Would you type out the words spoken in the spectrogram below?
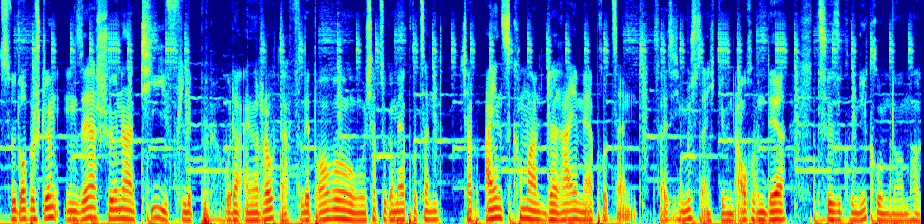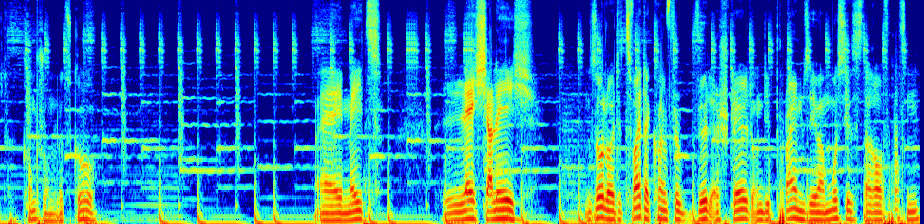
Es wird auch bestimmt ein sehr schöner T-Flip oder ein roter Flip. Oh, ich habe sogar mehr Prozent. Ich habe 1,3 mehr Prozent. Das heißt, ich müsste eigentlich gewinnen, auch wenn der Cesuko Necro im Namen hat. Komm schon, let's go. Ey, Mates. Lächerlich. So, Leute, zweiter Coinflip wird erstellt und die Prime-Saver muss jetzt darauf hoffen,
